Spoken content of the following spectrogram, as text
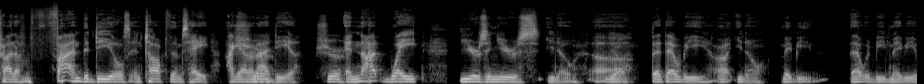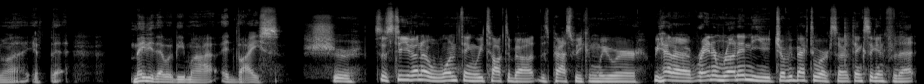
try to find the deals and talk to them. Say, hey, I got an idea, Sure. and not wait years and years. You know, uh, Yeah. that that would be, uh, you know, maybe that would be maybe my if that maybe that would be my advice. Sure. So, Steve, I know one thing we talked about this past week and we were we had a random run in. You drove me back to work, so thanks again for that.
